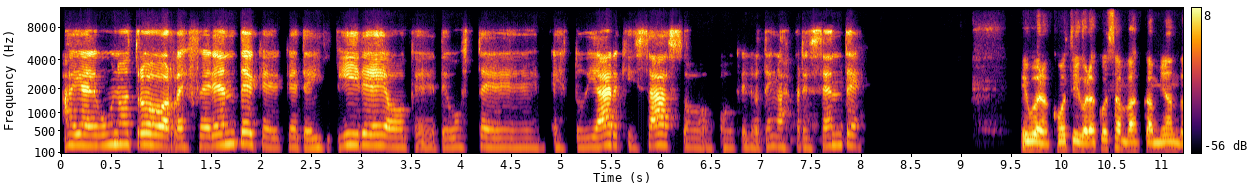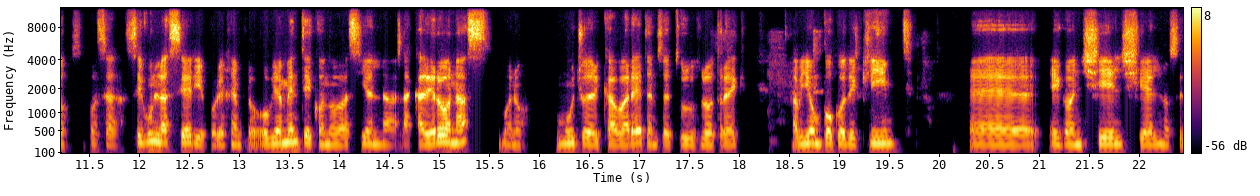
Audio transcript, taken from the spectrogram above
¿hay algún otro referente que, te inspire o que te guste estudiar quizás o, que lo tengas presente? Y bueno, como te digo, las cosas van cambiando, o sea, según la serie, por ejemplo. Obviamente cuando hacían las caderonas, bueno, mucho del cabaret, entonces Toulouse-Lautrec, había un poco de Klimt, eh, Egon Schill, Schill, no sé.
